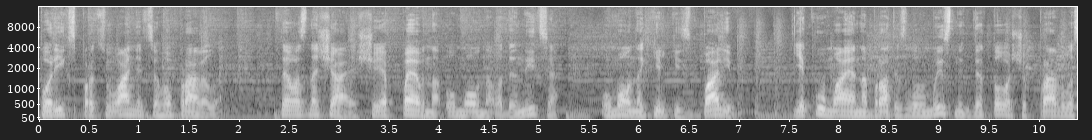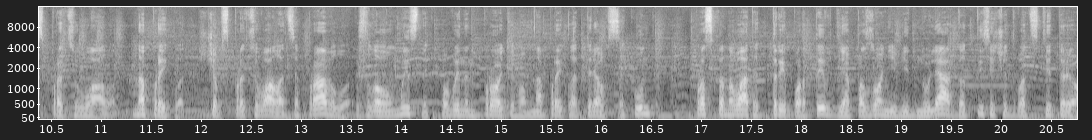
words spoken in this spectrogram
поріг спрацювання цього правила. Це означає, що є певна умовна одиниця, умовна кількість балів, яку має набрати зловмисник для того, щоб правило спрацювало. Наприклад, щоб спрацювало це правило, зловмисник повинен протягом, наприклад, 3 секунд просканувати три порти в діапазоні від 0 до 1023,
